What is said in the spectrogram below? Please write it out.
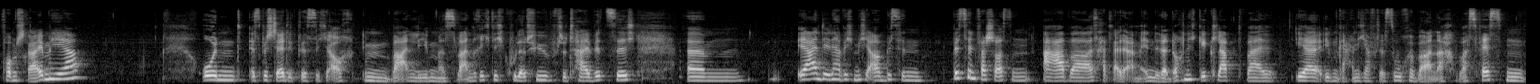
vom Schreiben her. Und es bestätigte sich auch im wahren Leben. Es war ein richtig cooler Typ, total witzig. Ähm, ja, in den habe ich mich auch ein bisschen, bisschen verschossen, aber es hat leider am Ende dann doch nicht geklappt, weil er eben gar nicht auf der Suche war nach was Festen.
